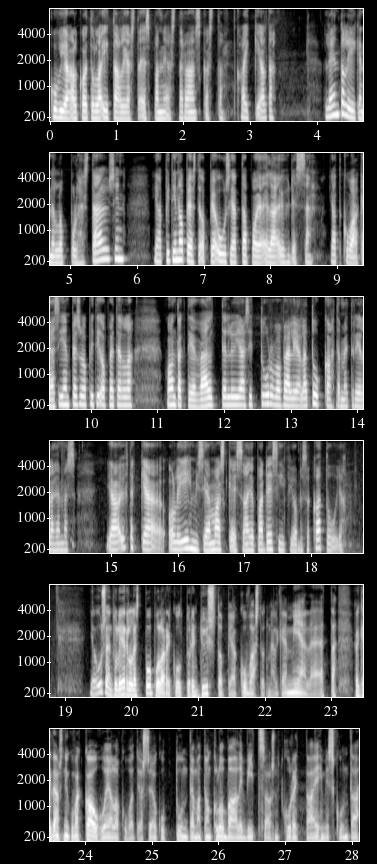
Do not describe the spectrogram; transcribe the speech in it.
kuvia alkoi tulla Italiasta, Espanjasta, Ranskasta, kaikkialta. Lentoliikenne loppui lähes täysin ja piti nopeasti oppia uusia tapoja elää yhdessä. Jatkuvaa käsienpesua piti opetella, kontaktien välttely ja sitten turvaväliä tuu kahta metriä lähemmäs. Ja yhtäkkiä oli ihmisiä maskeissaan jopa desinfioimassa katuja. Ja usein tuli erilaiset populaarikulttuurin dystopia-kuvastot melkein mieleen, että kaikki tämmöiset niin kuin vaikka kauhuelokuvat, jossa joku tuntematon globaali vitsaus nyt kurittaa ihmiskuntaa.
